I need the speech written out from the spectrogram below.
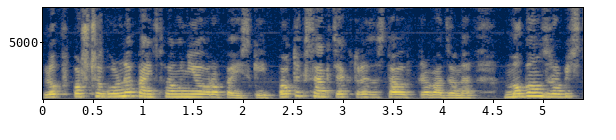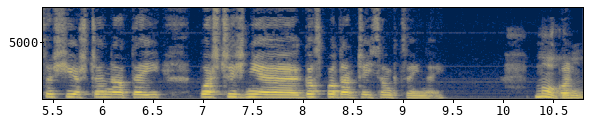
lub poszczególne państwa Unii Europejskiej po tych sankcjach, które zostały wprowadzone, mogą zrobić coś jeszcze na tej płaszczyźnie gospodarczej sankcyjnej? Mogą,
